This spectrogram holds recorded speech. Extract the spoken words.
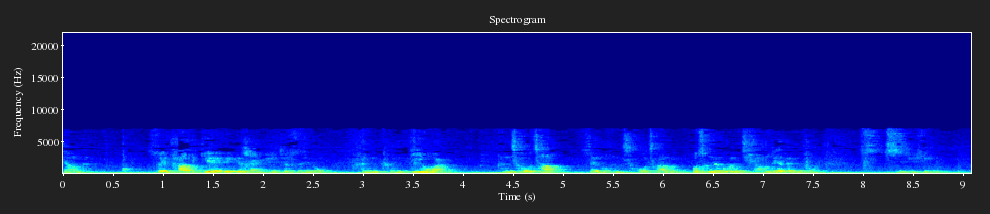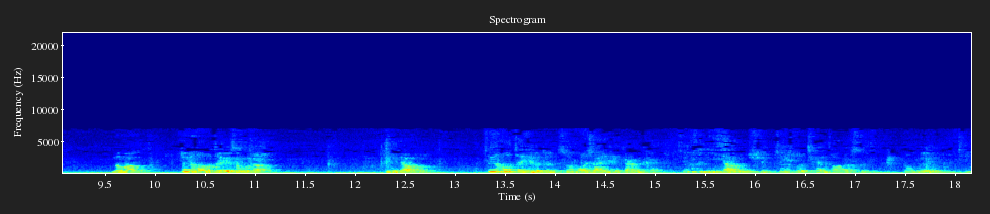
象的。所以他给人一个感觉就是一种很很低婉、很惆怅，是一种很惆怅的，不是那种很强烈的那种戏剧性。那么最后这一首呢，更加多，最后这些就只落下一些感慨，就是你想去追溯前朝的事情都没有遗迹，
